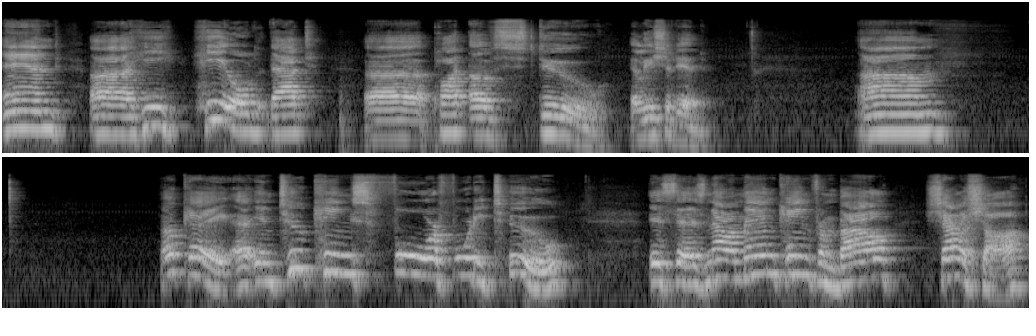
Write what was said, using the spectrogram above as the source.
And uh, he healed that uh, pot of stew. Elisha did. Um, Okay, uh, in 2 Kings 4:42 it says, "Now a man came from Baal Shalishah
